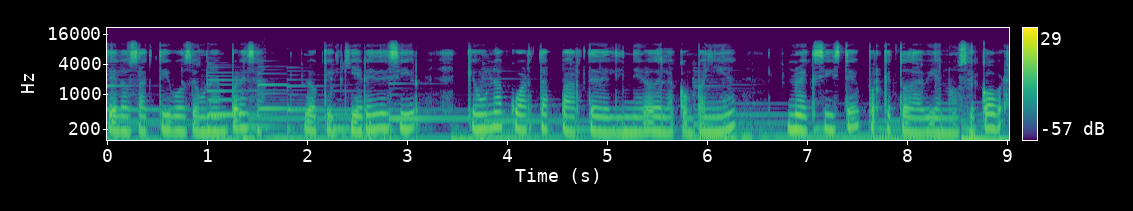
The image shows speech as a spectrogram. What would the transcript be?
de los activos de una empresa, lo que quiere decir que una cuarta parte del dinero de la compañía no existe porque todavía no se cobra.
